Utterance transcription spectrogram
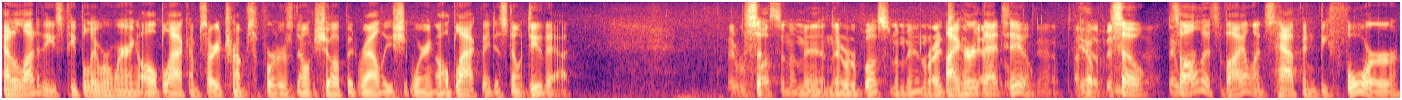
and a lot of these people, they were wearing all black. I'm sorry, Trump supporters don't show up at rallies wearing all black. They just don't do that. They were So- bussing them in. They were bussing them in right. To I the heard that too. Yeah, I've Yep. got video So, that. So were. all this violence happened before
